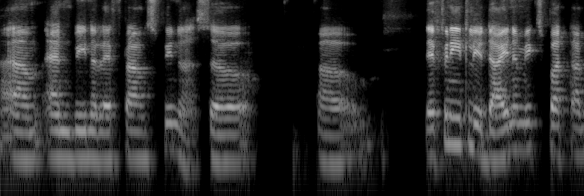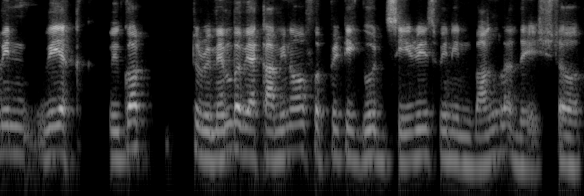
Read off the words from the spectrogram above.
um, and being a left arm spinner. So uh, definitely dynamics, but I mean we are, we got to remember we are coming off a pretty good series win in Bangladesh. So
